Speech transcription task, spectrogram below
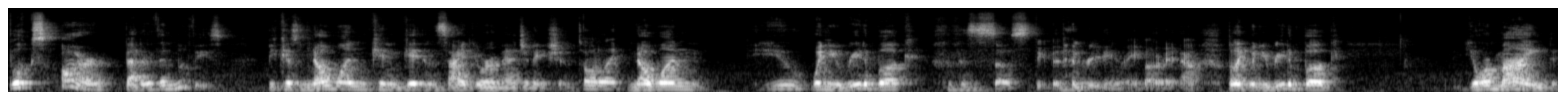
books are better than movies because no one can get inside your imagination. Totally. No one, you when you read a book. this is so stupid in reading Rainbow right now, but like when you read a book, your mind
